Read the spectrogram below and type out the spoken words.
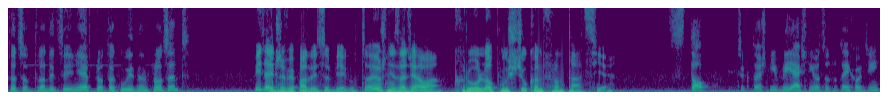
To co, tradycyjnie protokół 1%? Widać, że wypadłeś z obiegu. To już nie zadziała. Król opuścił konfrontację. Stop! Ktoś mi wyjaśni, o co tutaj chodzi?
